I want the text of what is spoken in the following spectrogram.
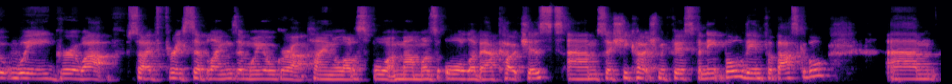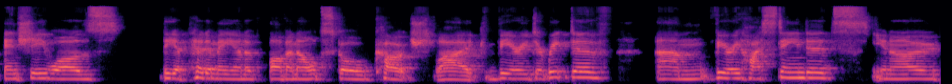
we grew up. So I have three siblings, and we all grew up playing a lot of sport. And mum was all of our coaches. Um, so she coached me first for netball, then for basketball. Um, and she was the epitome of, of an old school coach, like very directive, um, very high standards, you know.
